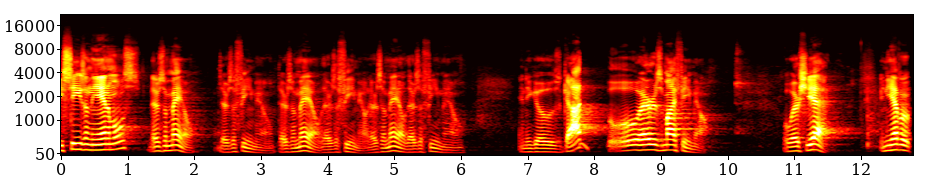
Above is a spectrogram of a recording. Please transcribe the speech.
He sees in the animals, there's a male, there's a female, there's a male, there's a female, there's a male, there's a female. And he goes, God, where's my female? where's she at? And you have a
